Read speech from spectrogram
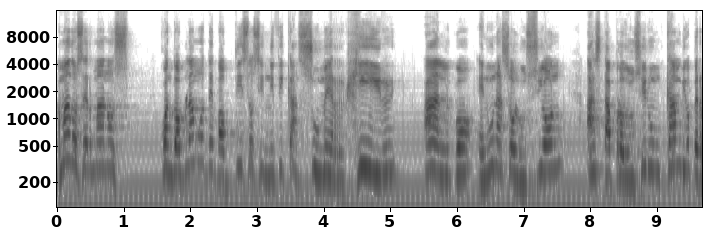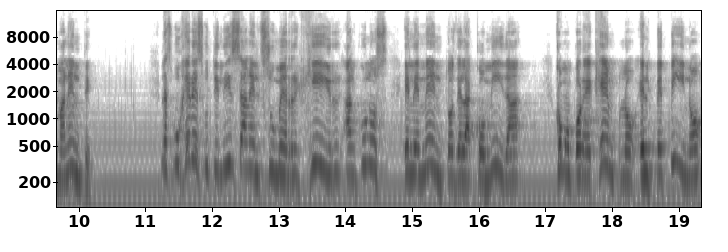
Amados hermanos, cuando hablamos de bautizo significa sumergir algo en una solución hasta producir un cambio permanente. Las mujeres utilizan el sumergir algunos elementos de la comida, como por ejemplo el pepino,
